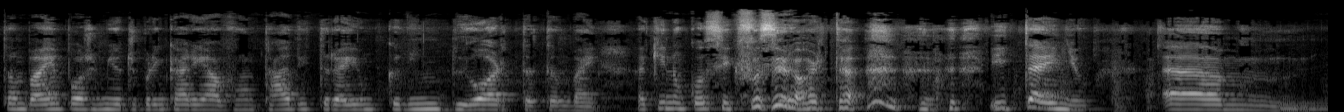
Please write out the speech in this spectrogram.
também para os miúdos brincarem à vontade e terei um bocadinho de horta também. Aqui não consigo fazer horta e tenho, um,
